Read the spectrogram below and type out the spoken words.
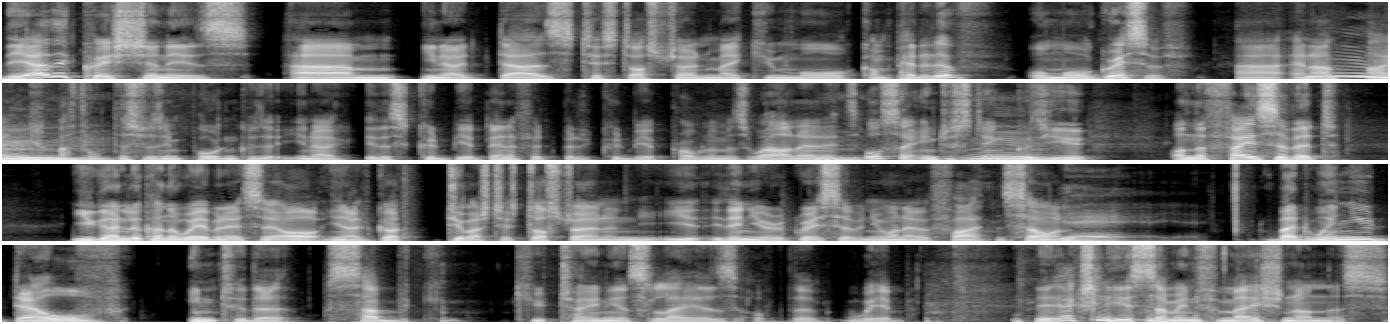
the other question is, um, you know, does testosterone make you more competitive or more aggressive? Uh, and I, I, I thought this was important because you know this could be a benefit, but it could be a problem as well. And it's also interesting because you, on the face of it, you go and look on the web and it say, oh, you know, I've got too much testosterone, and you, then you're aggressive and you want to have a fight and so on. Yeah. yeah. But when you delve into the subcutaneous layers of the web, there actually is some information on this,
